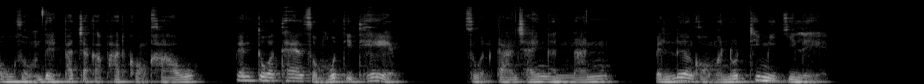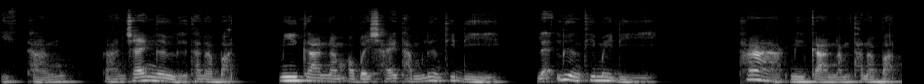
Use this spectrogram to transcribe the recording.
องค์สมเด็จพระจักรพรรดิของเขา เป็นตัวแทนสมมุติเทพ ส่วนการใช้เงินนั้น เป็นเรื่องของมนุษย์ที่มีกิเลส อีกทั้งการใช้เงินหรือธนบัตร มีการนำเอาไปใช้ทำเรื่องที่ดี และเรื่องที่ไม่ดี ถ้าหากมีการนำธนบัตร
